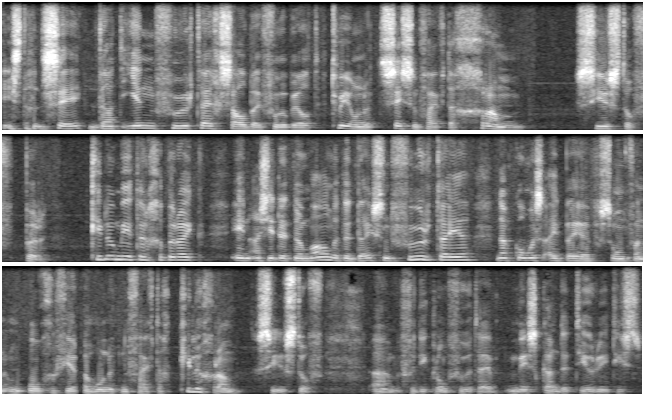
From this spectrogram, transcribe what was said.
mens dan sê dat een voertuig sal byvoorbeeld 256 gram suurstof per kilometer gebruik en as jy dit normaal met 1000 voertuie dan kom ons uit by 'n som van ongeveer 150 kg suurstof um, vir die klomp voertuie. Mens kan dit teoreties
